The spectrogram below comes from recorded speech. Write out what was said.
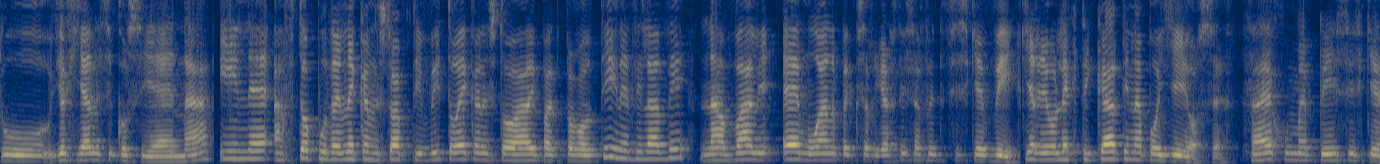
του 2021 είναι αυτό που δεν έκανες στο App TV, το έκανες στο iPad Pro. Τι είναι δηλαδή; Να βάλει M1 επεξεργαστή σε αυτή τη συσκευή. Κυριολεκτικά την απογείωσε. Θα έχουμε επίσης και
